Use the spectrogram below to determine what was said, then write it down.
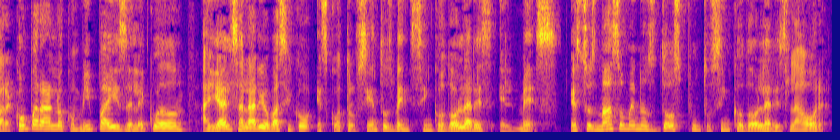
Para compararlo con mi país, del Ecuador, allá el salario básico es 425 dólares el mes. Esto es más o menos 2.5 dólares la hora.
